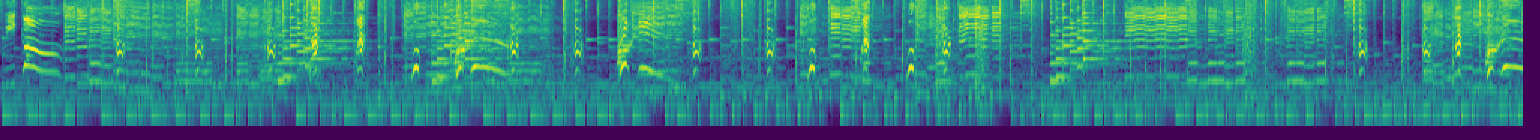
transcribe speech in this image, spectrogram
we go. Ha, ha, ha, woohoo.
